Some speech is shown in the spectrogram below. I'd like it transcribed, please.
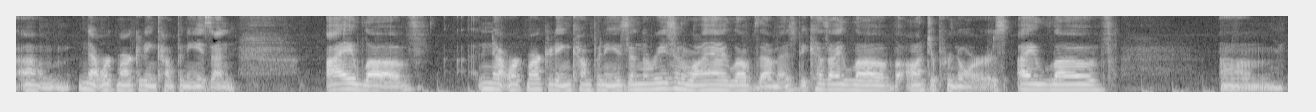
um, network marketing companies and I love network marketing companies and the reason why I love them is because I love entrepreneurs. I love um,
